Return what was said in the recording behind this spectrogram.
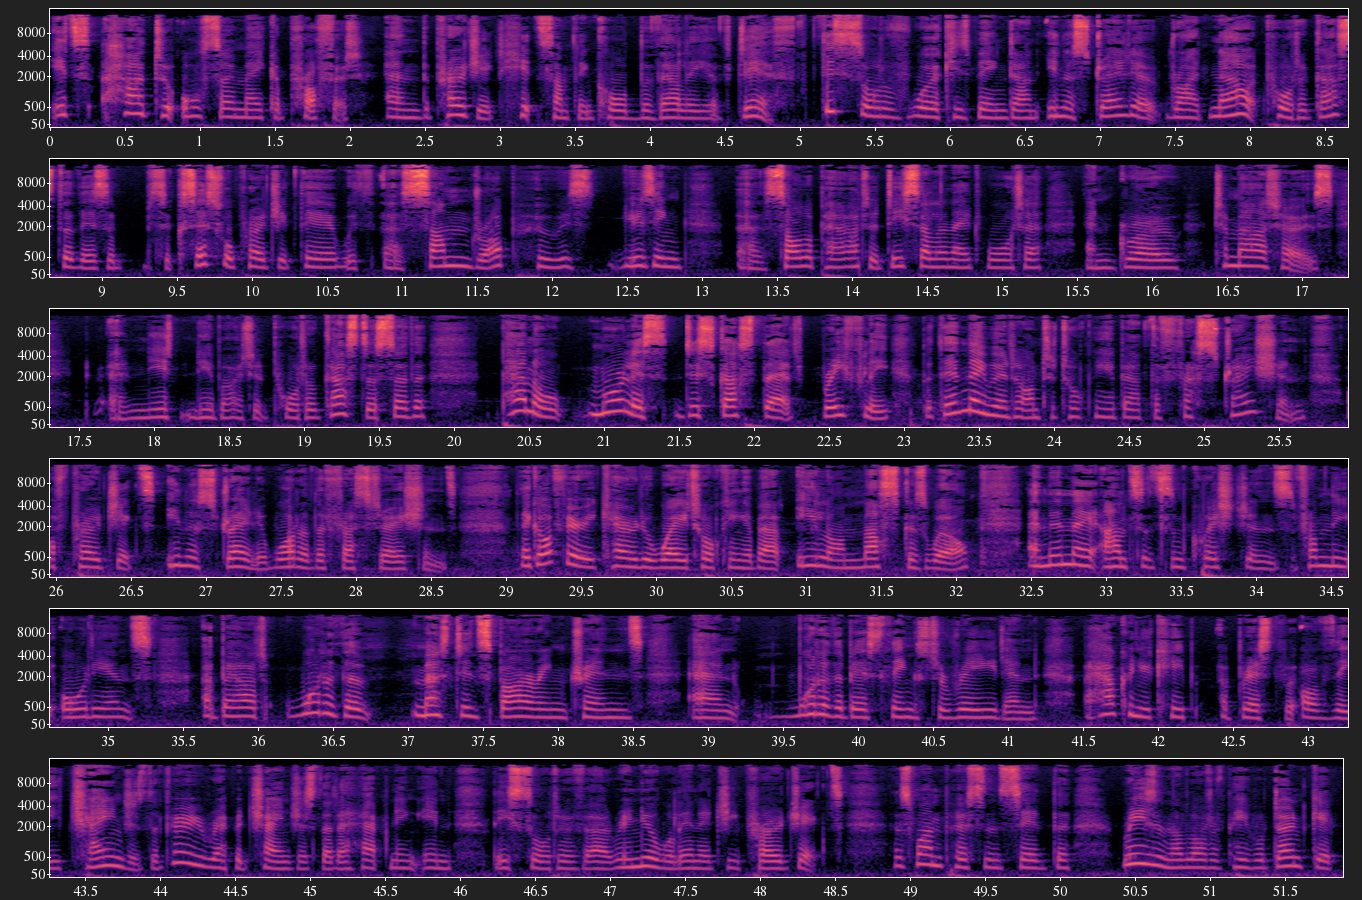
it's hard to also make a profit, and the project hit something called the Valley of Death. This sort of work is being done in Australia right now at Port Augusta. There's a successful project there with uh, Sundrop, who is using uh, solar power to desalinate water and grow tomatoes uh, near, nearby to Port Augusta. So the panel more or less discussed that briefly, but then they went on to talking about the frustration of projects in Australia. What are the frustrations? They got very carried away talking about Elon Musk as well, and then they answered some questions from the audience about what are the most inspiring trends and what are the best things to read and how can you keep abreast of the changes, the very rapid changes that are happening in these sort of uh, renewable energy projects. As one person said, the reason a lot of people don't get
